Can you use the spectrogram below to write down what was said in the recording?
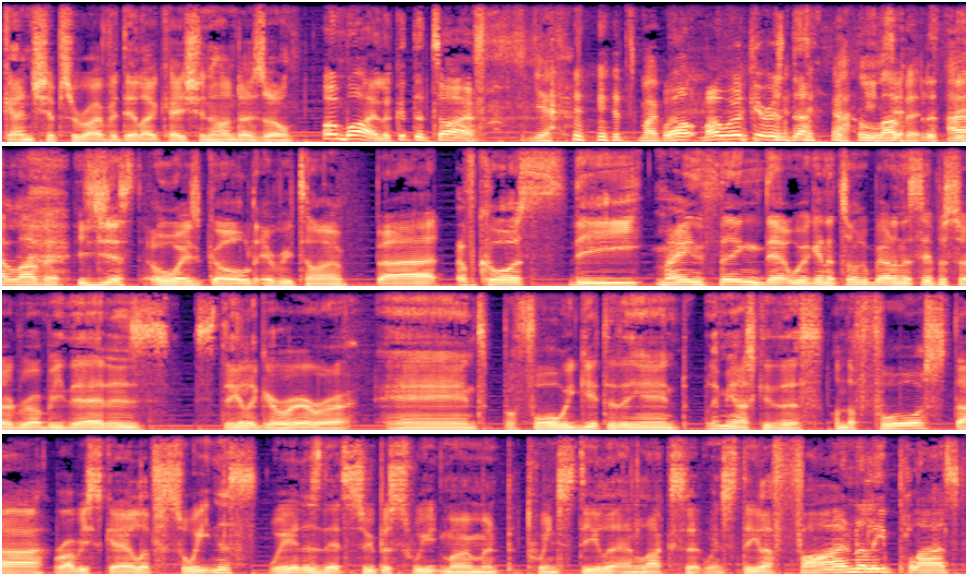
gunships arrive at their location, Hondo's all, oh my, look at the time. Yeah, it's my. well, my work here is done. I love it. I love it. He's just always gold every time. But of course, the main thing that we're going to talk about in this episode, Robbie, that is Steela Gerrera. And before we get to the end, let me ask you this. On the four star Robbie scale of sweetness, where does that super sweet moment between Steela and Lux sit when Steela finally plants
